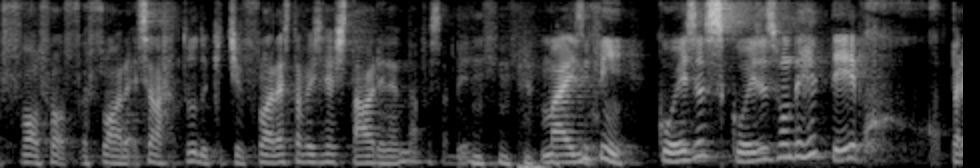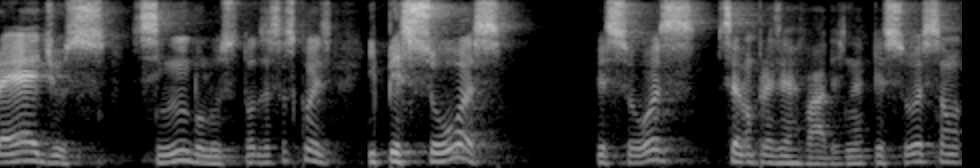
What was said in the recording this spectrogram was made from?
floresta, sei lá, tudo que tipo, floresta talvez restaure, né? Não dá pra saber. Mas, enfim, coisas, coisas vão derreter. Prédios, símbolos, todas essas coisas. E pessoas pessoas serão preservadas, né? Pessoas são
